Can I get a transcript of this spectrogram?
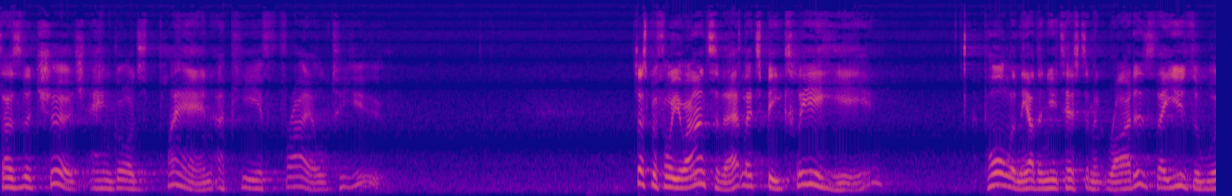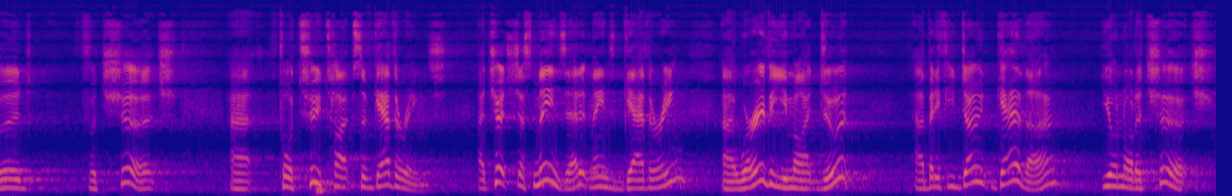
Does the church and God's plan appear frail to you? Just before you answer that, let's be clear here. Paul and the other New Testament writers, they use the word for church uh, for two types of gatherings. A church just means that, it means gathering, uh, wherever you might do it, uh, but if you don't gather, you're not a church.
